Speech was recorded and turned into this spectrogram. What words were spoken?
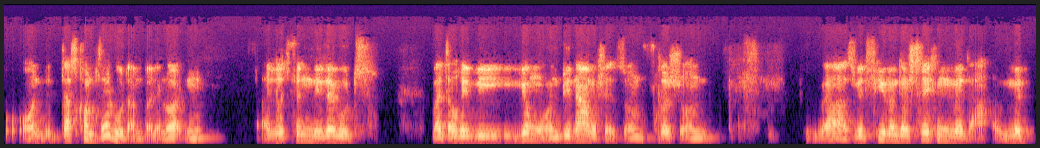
Und das kommt sehr gut an bei den Leuten. Also das finden die sehr gut. weil es auch irgendwie jung und dynamisch ist und frisch und ja, es wird viel unterstrichen mit, mit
